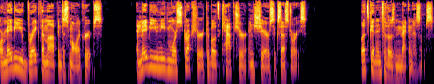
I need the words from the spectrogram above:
Or maybe you break them up into smaller groups. And maybe you need more structure to both capture and share success stories. Let's get into those mechanisms.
